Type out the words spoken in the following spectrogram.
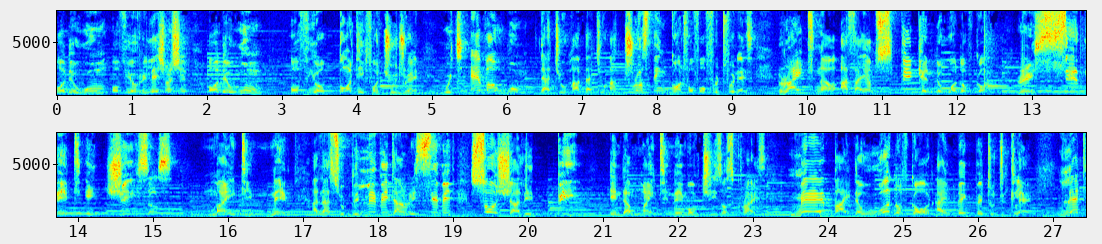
or the womb of your relationship, or the womb of your body for children? Whichever womb that you have that you are trusting God for for fruitfulness, right now, as I am speaking the word of God, receive it in Jesus' mighty name. And as you believe it and receive it, so shall it be in the mighty name of Jesus Christ. May by the word of God I make me to declare, let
